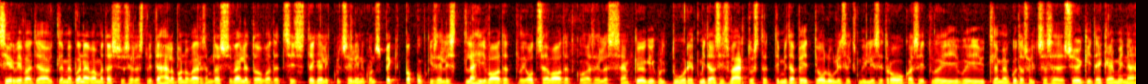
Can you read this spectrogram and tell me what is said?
sirvivad ja ütleme, põnevamaid asju sellest või tähelepanuväärsemaid asju välja toovad, et siis tegelikult selline konspekt pakubki sellist lähivaadet või otsevaadet kohe sellesse köögikultuuri, et mida siis väärtustati, mida peeti oluliseks, milliseid roogasid või, või ütleme, kuidas üldse see söögi tegemine,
